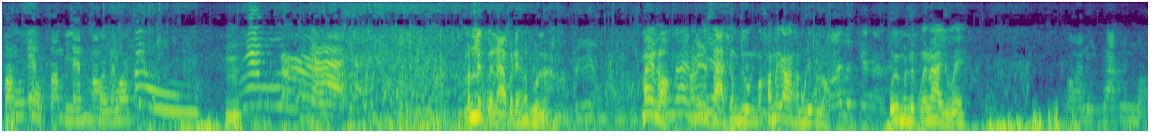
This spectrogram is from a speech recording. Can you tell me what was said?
ปอมแปมปอมแปมปอมแปมปิ้วหืมจ้ามันลึกไปหนาประเด็นข้างทุนอะ ไม่หรอกมันเป็นศาสตร์ชมวิวเขาไม่กล้าทำลึกหรอกอ๋อลึกแค่นั้นอุ้ยมันลึกไปหน้าอยู่เว้ยมองอีกภาคหนึ่งบอก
